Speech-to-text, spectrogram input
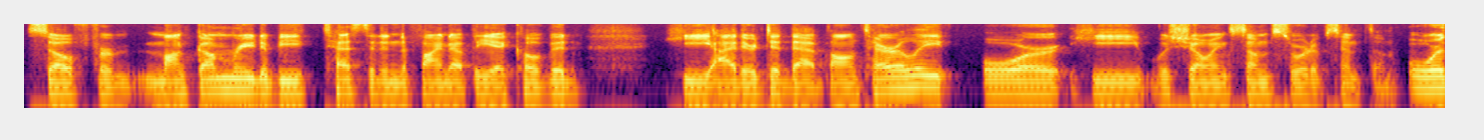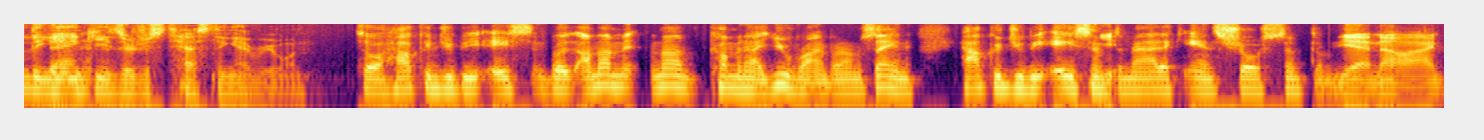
So for Montgomery to be tested and to find out that he had COVID, he either did that voluntarily or he was showing some sort of symptom. Or the Then- Yankees are just testing everyone. So how could you be as? But I'm not. I'm not coming at you, Ryan. But I'm saying, how could you be asymptomatic and show symptoms? Yeah, no, I.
